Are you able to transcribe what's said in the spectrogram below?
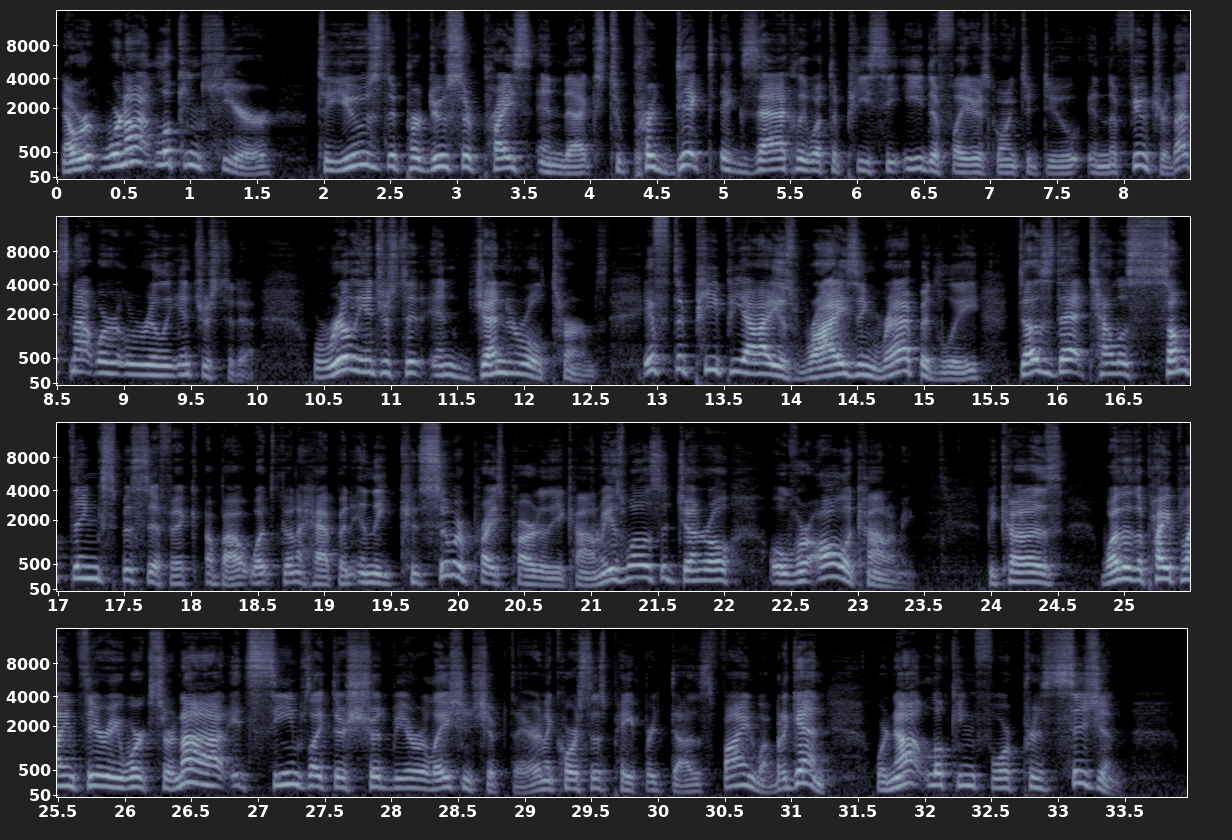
Now we're, we're not looking here to use the producer price index to predict exactly what the pce deflator is going to do in the future. That's not what we're really interested in we're really interested in general terms. If the PPI is rising rapidly, does that tell us something specific about what's going to happen in the consumer price part of the economy as well as the general overall economy? Because whether the pipeline theory works or not, it seems like there should be a relationship there. And of course, this paper does find one. But again, we're not looking for precision.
